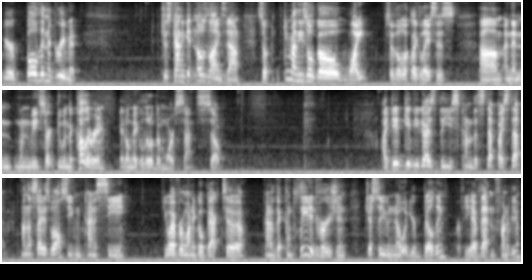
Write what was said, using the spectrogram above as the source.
We are both in agreement. Just kind of getting those lines down. So keep in mind, these will go white, so they'll look like laces. Um, and then when we start doing the coloring, it'll make a little bit more sense. So I did give you guys these kind of the step-by-step -step on the site as well, so you can kind of see if you ever want to go back to kind of the completed version, just so you know what you're building, or if you have that in front of you,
